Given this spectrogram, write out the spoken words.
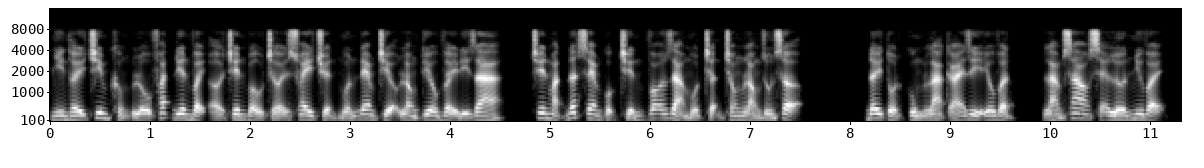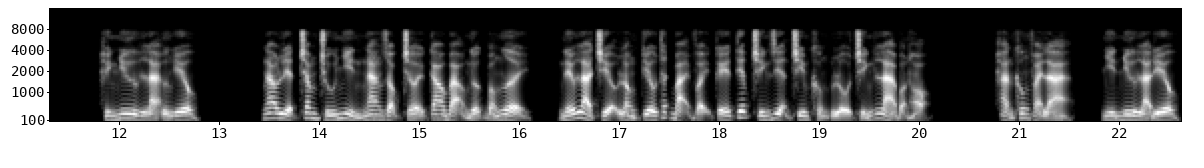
Nhìn thấy chim khổng lồ phát điên vậy ở trên bầu trời xoay chuyển muốn đem Triệu Long Tiêu vẩy đi ra, trên mặt đất xem cuộc chiến võ giả một trận trong lòng run sợ. Đây tột cùng là cái gì yêu vật, làm sao sẽ lớn như vậy? Hình như là ưng yêu. Ngao liệt chăm chú nhìn ngang dọc trời cao bạo ngược bóng người, nếu là Triệu Long Tiêu thất bại vậy kế tiếp chính diện chim khổng lồ chính là bọn họ. Hẳn không phải là, nhìn như là điêu.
